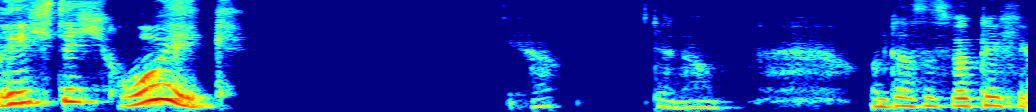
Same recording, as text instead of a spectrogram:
Richtig ruhig. Ja, genau. Und das ist wirklich,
